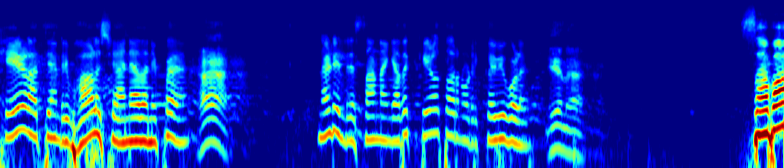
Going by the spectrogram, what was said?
ಹೇಳತ್ತೇನ್ರಿ ಭಾಳ ಶಾನೆ ಅದನಿಪ್ಪ. ಹಾ. ನಡಿಲ್ರಿ ಸಣ್ಣಂಗೆ ಅದಕ್ಕೆ ಕೇಳ್ತಾರ ನೋಡ್ರಿ ಕವಿಗಳ. ಏನ? ಸಭಾ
